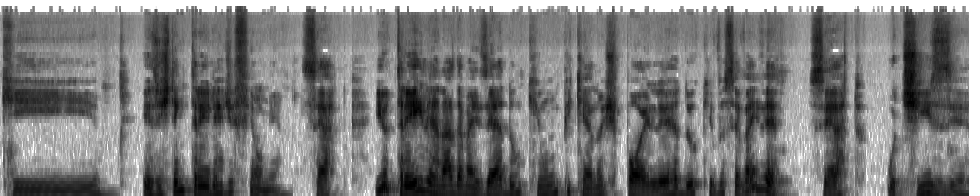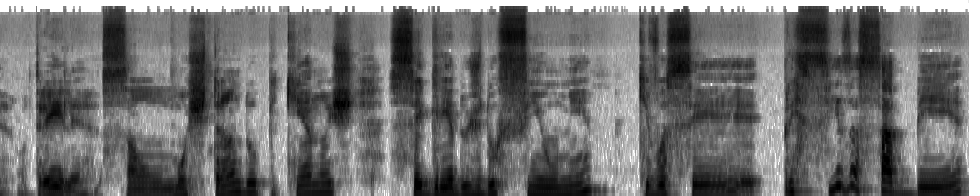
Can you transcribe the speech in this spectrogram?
que existem trailers de filme, certo? E o trailer nada mais é do que um pequeno spoiler do que você vai ver, certo? O teaser, o trailer, são mostrando pequenos segredos do filme que você precisa saber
